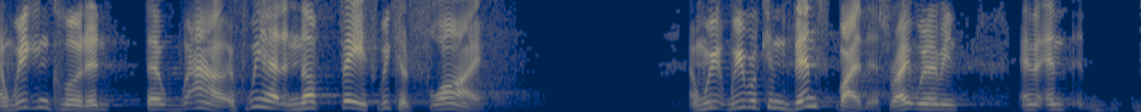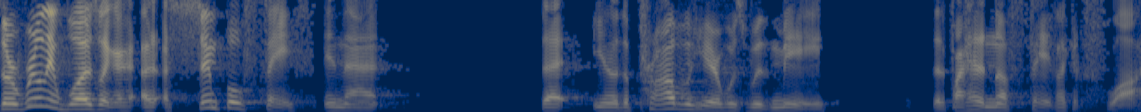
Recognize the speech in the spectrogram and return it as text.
and we concluded that, wow, if we had enough faith, we could fly. And we, we were convinced by this, right? We, I mean, and, and there really was like a, a simple faith in that, that, you know, the problem here was with me, that if I had enough faith, I could fly,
